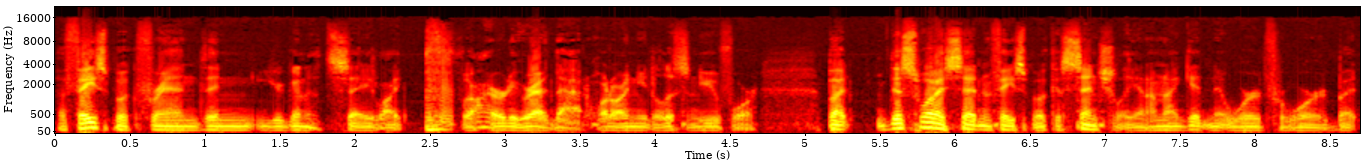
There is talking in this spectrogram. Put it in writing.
a Facebook friend, then you're going to say like, "I already read that. What do I need to listen to you for?" But this is what I said in Facebook essentially, and I'm not getting it word for word, but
